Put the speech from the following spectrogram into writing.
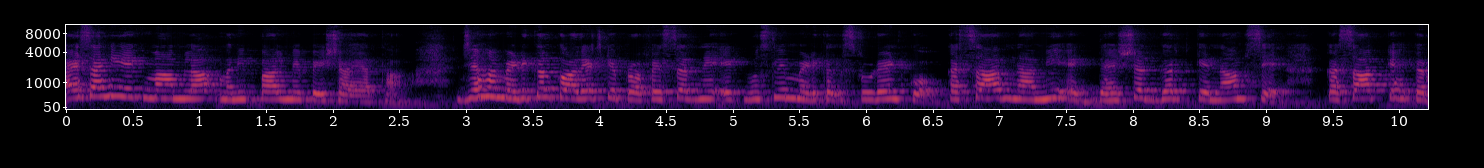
ऐसा ही एक मामला मणिपाल में पेश आया था, जहाँ मेडिकल कॉलेज के प्रोफेसर ने एक मुस्लिम मेडिकल स्टूडेंट को कसाब नामी एक दहशतगर्द के नाम से कसाब कहकर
